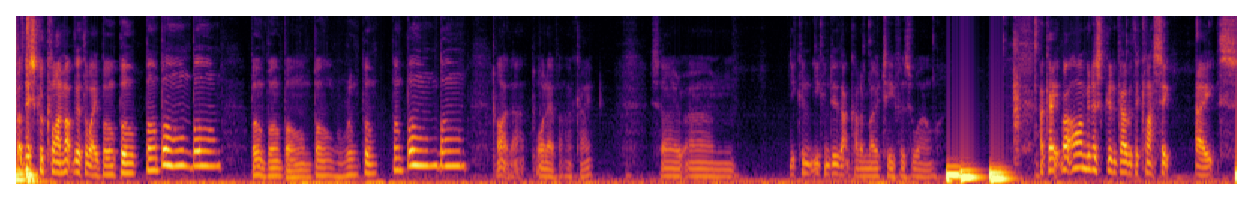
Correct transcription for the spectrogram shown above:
But this could climb up the other way. Boom, boom, boom, boom, boom. Boom, boom, boom, boom, boom, boom, boom, boom, boom. Like that. Whatever, okay. So um, you can you can do that kind of motif as well. Okay, but I'm just going to go with the classic eighths,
